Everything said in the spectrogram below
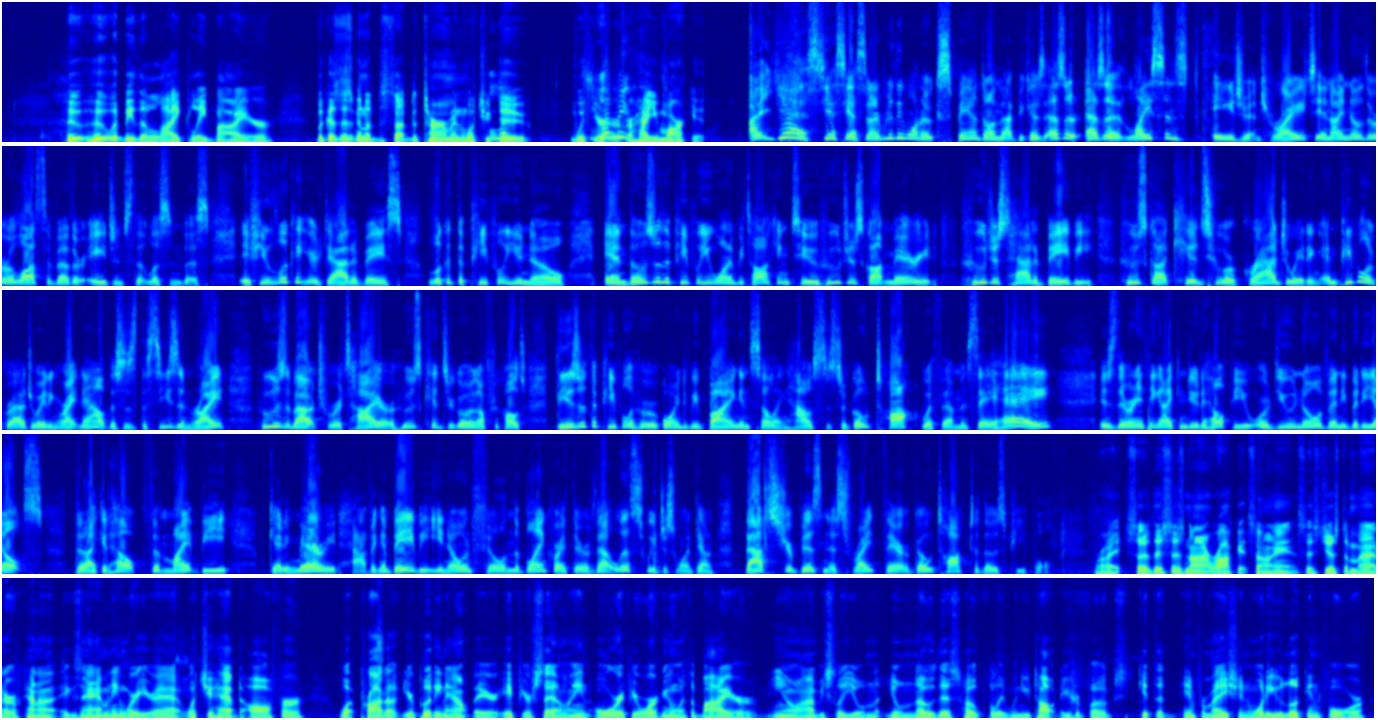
who who would be the likely buyer, because this is going to determine what you do with your me- or how you market. Yes, yes, yes, and I really want to expand on that because as a as a licensed agent, right? And I know there are lots of other agents that listen to this. If you look at your database, look at the people you know, and those are the people you want to be talking to. Who just got married? Who just had a baby? Who's got kids who are graduating? And people are graduating right now. This is the season, right? Who's about to retire? Whose kids are going off to college? These are the people who are going to be buying and selling houses. So go talk with them and say, hey, is there anything I can do to help you? Or do you know of anybody else that I could help that might be getting married, having a baby, you know, and fill in the blank right there of that list we just went down. That's your business right there. Go talk to those people. Right. So this is not rocket science. It's just a matter of kind of examining where you're at, what you have to offer, what product you're putting out there if you're selling or if you're working with a buyer. You know, obviously you'll you'll know this hopefully when you talk to your folks, get the information. What are you looking for?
